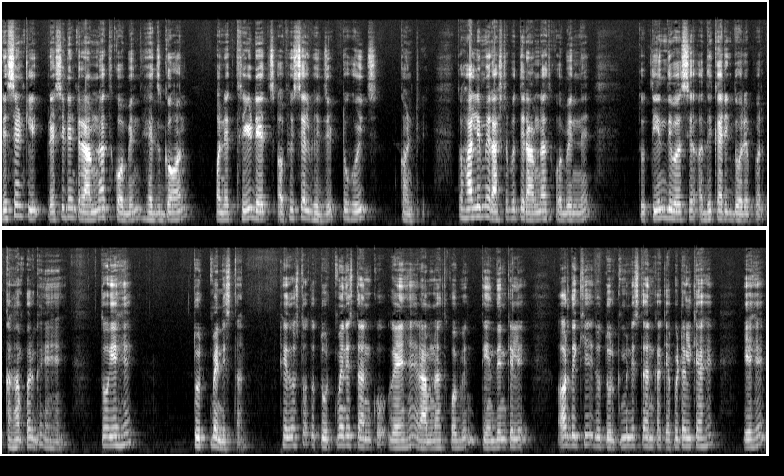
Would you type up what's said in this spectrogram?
recently president Ramnath Kovind has gone on a three days official visit to which country तो हाल ही में राष्ट्रपति रामनाथ कोविंद ने तो तीन दिवसीय आधिकारिक दौरे पर कहाँ पर गए हैं? तो ये है तुर्कमेनिस्तान। ठीक है दोस्तों तो तुर्कमेनिस्तान को गए हैं रामनाथ कोविंद तीन दिन के लिए। और देखिए, जो तुर्कमेनिस्तान का कैपिटल क्या है? ये है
